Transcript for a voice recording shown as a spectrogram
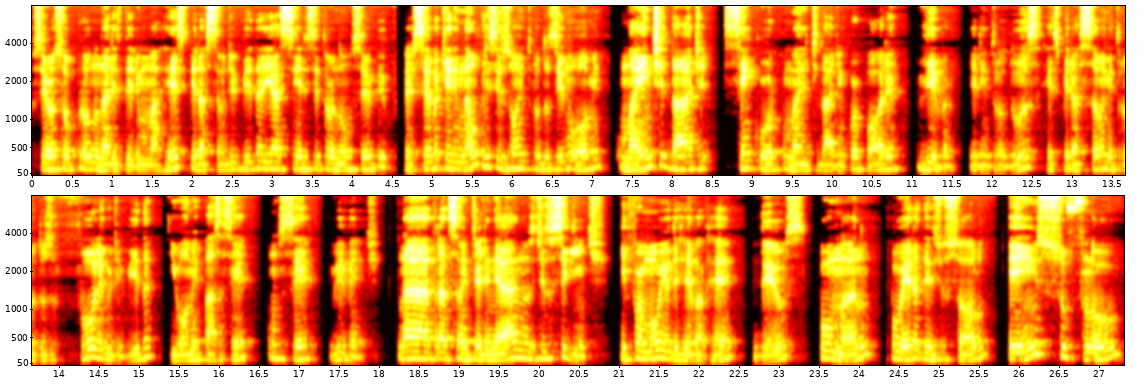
O Senhor soprou no nariz dele uma respiração de vida e assim ele se tornou um ser vivo. Perceba que ele não precisou introduzir no homem uma entidade sem corpo, uma entidade incorpórea viva. Ele introduz respiração, ele introduz o fôlego de vida e o homem passa a ser um ser vivente. Na tradução interlinear, nos diz o seguinte: E formou Yud-Heh Deus, o humano, poeira desde o solo, e insuflou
